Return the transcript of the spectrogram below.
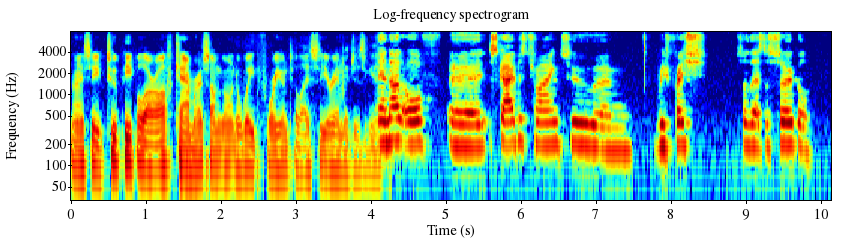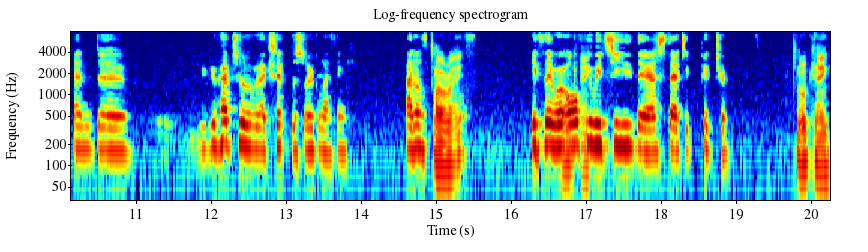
And I see two people are off camera, so I'm going to wait for you until I see your images again. They're not off. Uh, Skype is trying to um, refresh, so there's a circle, and uh, you, you have to accept the circle. I think. I don't. think All off. If they were off, you would see their static picture. Okay.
